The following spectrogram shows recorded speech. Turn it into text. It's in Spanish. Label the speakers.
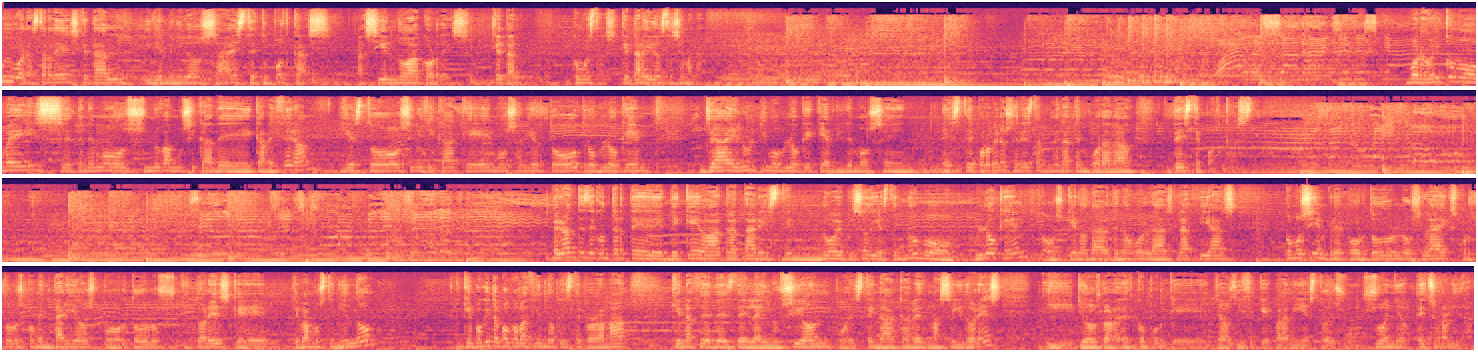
Speaker 1: Muy buenas tardes, ¿qué tal? Y bienvenidos a este tu podcast, Haciendo Acordes. ¿Qué tal? ¿Cómo estás? ¿Qué tal ha ido esta semana? Bueno, hoy como veis eh, tenemos nueva música de cabecera y esto significa que hemos abierto otro bloque, ya el último bloque que abriremos en este, por lo menos en esta primera temporada de este podcast. Pero antes de contarte de qué va a tratar este nuevo episodio, este nuevo bloque, os quiero dar de nuevo las gracias, como siempre, por todos los likes, por todos los comentarios, por todos los suscriptores que, que vamos teniendo y que poquito a poco va haciendo que este programa, que nace desde la ilusión, pues tenga cada vez más seguidores y yo os lo agradezco porque ya os dije que para mí esto es un sueño hecho realidad.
